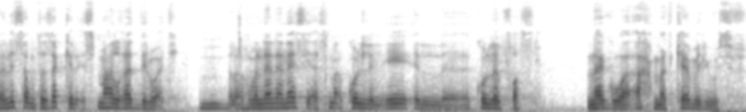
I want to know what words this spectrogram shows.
فلسه متذكر اسمها لغاية دلوقتي. رغم إن أنا ناسي أسماء كل الايه ال- كل الفصل. نجوى أحمد كامل يوسف.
